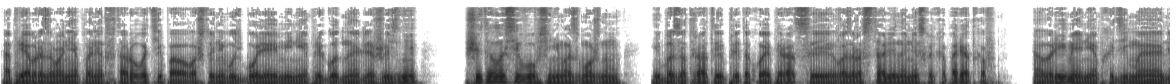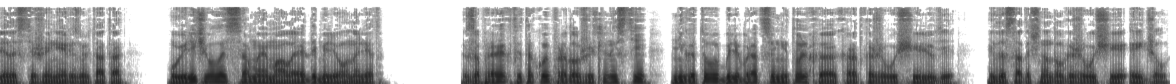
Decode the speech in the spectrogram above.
А преобразование планет второго типа во что-нибудь более-менее пригодное для жизни считалось и вовсе невозможным, ибо затраты при такой операции возрастали на несколько порядков, а время, необходимое для достижения результата, увеличивалось самое малое до миллиона лет. За проекты такой продолжительности не готовы были браться не только короткоживущие люди и достаточно долгоживущие Эйджел.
